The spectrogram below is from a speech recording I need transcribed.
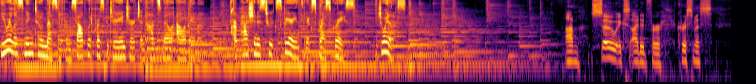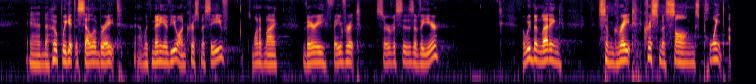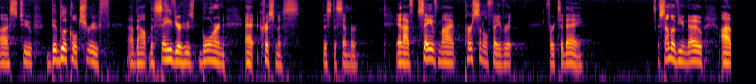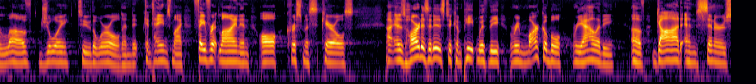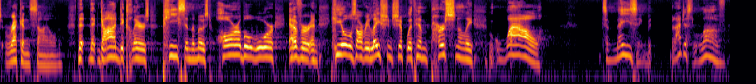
You are listening to a message from Southwood Presbyterian Church in Huntsville, Alabama. Our passion is to experience and express grace. Join us. I'm so excited for Christmas and I hope we get to celebrate uh, with many of you on Christmas Eve. It's one of my very favorite services of the year. But we've been letting some great Christmas songs point us to biblical truth about the Savior who's born at Christmas this December. And I've saved my personal favorite for today. Some of you know I love Joy to the World, and it contains my favorite line in all Christmas carols. Uh, as hard as it is to compete with the remarkable reality of God and sinners reconciled. That, that God declares peace in the most horrible war ever and heals our relationship with Him personally. Wow! It's amazing, but, but I just love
